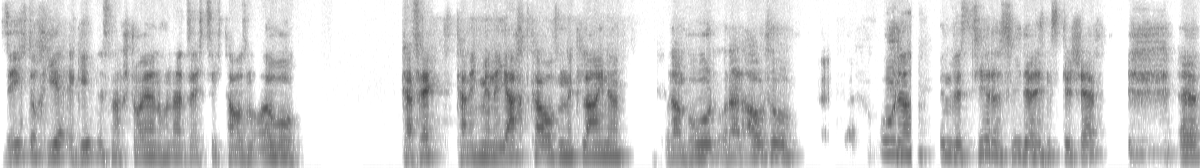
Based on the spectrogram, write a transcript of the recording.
sehe ich doch hier Ergebnis nach Steuern 160.000 Euro. Perfekt, kann ich mir eine Yacht kaufen, eine kleine oder ein Boot oder ein Auto oder investiere das wieder ins Geschäft. Äh,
